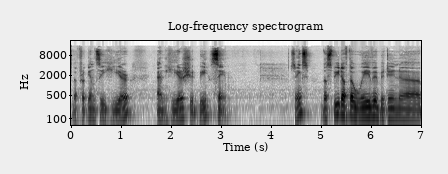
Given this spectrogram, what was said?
the frequency here and here should be same. Since the speed of the wave between uh,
